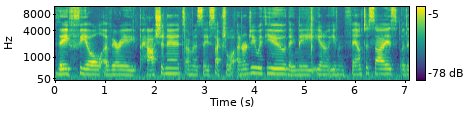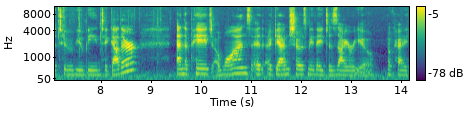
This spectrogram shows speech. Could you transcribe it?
they feel a very passionate, I'm going to say sexual energy with you. They may, you know, even fantasize with the two of you being together. And the page of wands, it again shows me they desire you. Okay,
